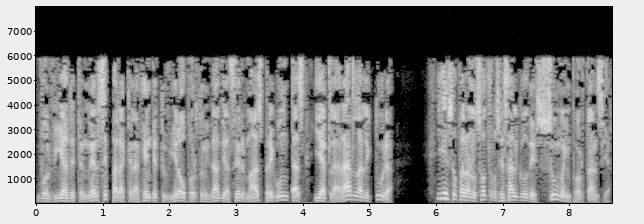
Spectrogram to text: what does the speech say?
Volvía a detenerse para que la gente tuviera oportunidad de hacer más preguntas y aclarar la lectura. Y eso para nosotros es algo de suma importancia.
